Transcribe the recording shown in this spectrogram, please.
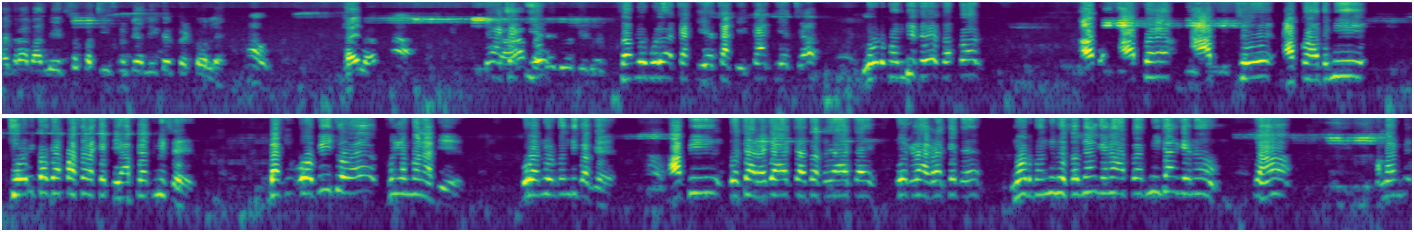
हैदराबाद में 125 रुपया लीटर पेट्रोल है। हाँ, है ना? क्या अच्छा किए? सब लोग बोले अच्छा किया अच्छा किए क्या किया अच्छा। नोटबंदी से सबका आप आपका आपसे आपका आदमी चोरी करके पैसा रखे थे आपके आदमी से। बाकी वो भी जो है खुल्लम बना दिए पूरा नोटबंदी करके। आप भी दो चार हज़ार चाहे दस हज़ार चाहे एक लाख रखे थे नोटबंदी में सब जाएँगे ना आपका आदमी जाएँगे ना। कि हाँ हमारे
